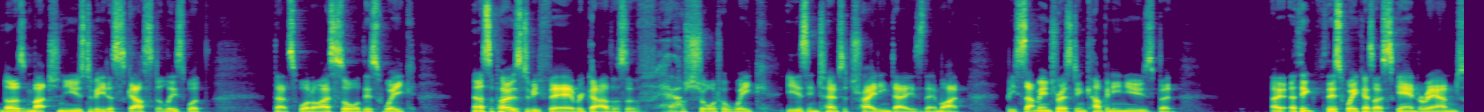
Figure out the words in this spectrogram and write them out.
not as much news to be discussed. At least what that's what I saw this week. And I suppose to be fair, regardless of how short a week is in terms of trading days, there might be some interesting company news. But I, I think this week, as I scanned around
